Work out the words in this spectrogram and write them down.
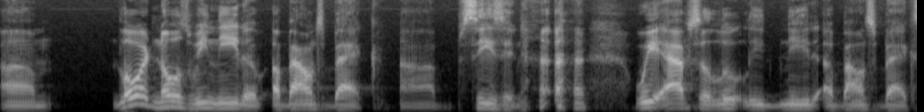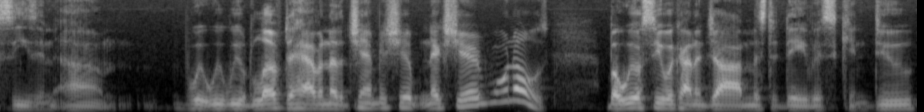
Um, Lord knows we need a, a bounce back uh, season. we absolutely need a bounce back season. Um, we, we, we would love to have another championship next year. Who knows? But we'll see what kind of job Mr. Davis can do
